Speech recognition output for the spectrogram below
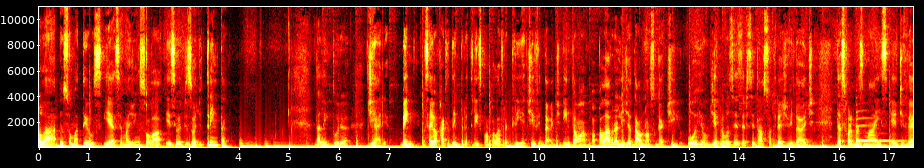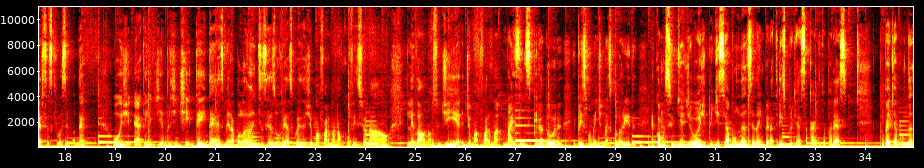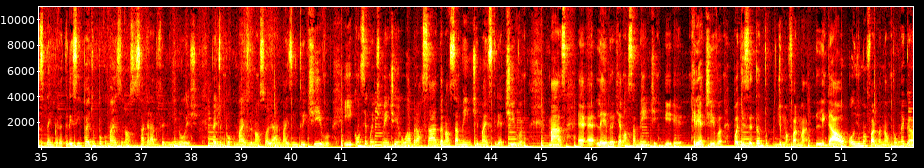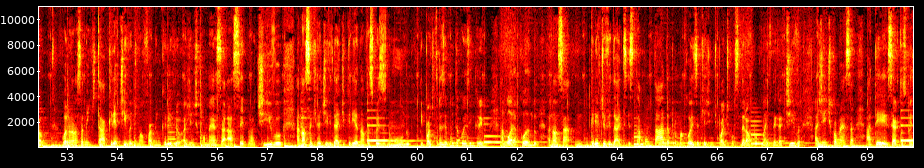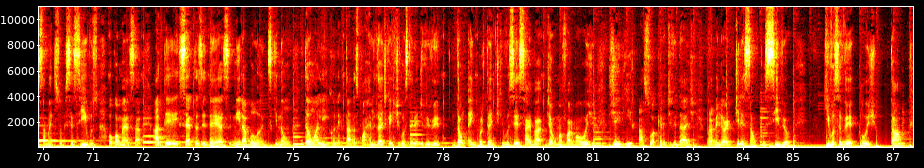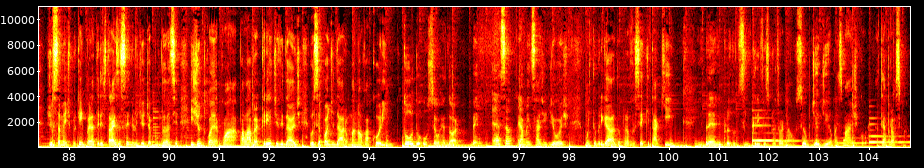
Olá, eu sou Matheus e essa é a Magia Solar. Esse é o episódio 30 da leitura diária. Bem, saiu a carta da Imperatriz com a palavra criatividade. Então a, a palavra ali já dá o nosso gatilho. Hoje é um dia para você exercitar a sua criatividade das formas mais é, diversas que você puder. Hoje é aquele dia para a gente ter ideias mirabolantes, resolver as coisas de uma forma não convencional, levar o nosso dia de uma forma mais inspiradora e principalmente mais colorida. É como se o dia de hoje pedisse a abundância da Imperatriz, porque é essa carta que aparece pede a abundância da imperatriz e pede um pouco mais do nosso sagrado feminino hoje. Pede um pouco mais do nosso olhar mais intuitivo e, consequentemente, o abraçar da nossa mente mais criativa. Mas é, é, lembra que a nossa mente criativa pode ser tanto de uma forma legal ou de uma forma não tão legal. Quando a nossa mente está criativa de uma forma incrível, a gente começa a ser proativo, a nossa criatividade cria novas coisas no mundo e pode trazer muita coisa incrível. Agora, quando a nossa criatividade está apontada para uma coisa que a gente pode considerar um pouco mais negativa, a gente começa a ter certos pensamentos obsessivos ou começa a ter certas ideias mirabolantes que não estão ali conectadas com a realidade que a gente gostaria de viver. Então é importante que você saiba de alguma forma hoje gerir a sua criatividade para a melhor direção possível que você vê hoje, tá? Justamente porque a Imperatriz traz essa energia de abundância e junto com a, com a palavra criatividade, você pode dar uma nova cor em todo o seu redor. Bem, essa é a mensagem de hoje. Muito obrigado para você que está aqui. Em breve, produtos incríveis para tornar o seu dia a dia mais mágico. Até a próxima.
